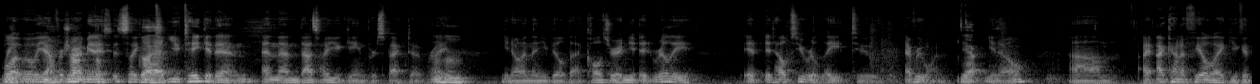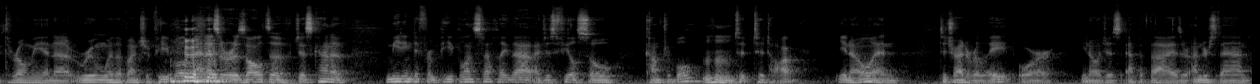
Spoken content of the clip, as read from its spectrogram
Well, well yeah, for sure. I mean, it's, it's like you, you take it in, and then that's how you gain perspective, right? Mm-hmm. You know, and then you build that culture, and it really, it, it helps you relate to everyone. Yeah. You know, um, I, I kind of feel like you could throw me in a room with a bunch of people, and as a result of just kind of meeting different people and stuff like that, I just feel so comfortable Mm-hmm. to, to talk, you know, and to try to relate or, you know, just empathize or understand,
